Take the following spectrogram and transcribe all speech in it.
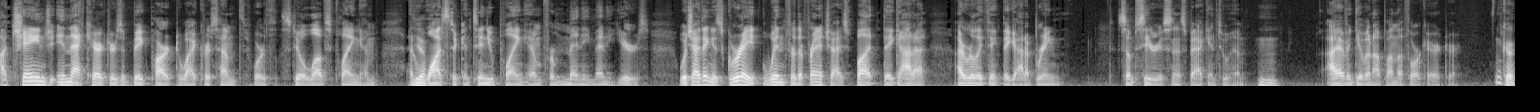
a change in that character is a big part to why Chris Hemsworth still loves playing him and Yeah. wants to continue playing him for many, many years, which I think is great win for the franchise. But they gotta, I really think they gotta bring some seriousness back into him. Mm-hmm. I haven't given up on the Thor character. okay,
